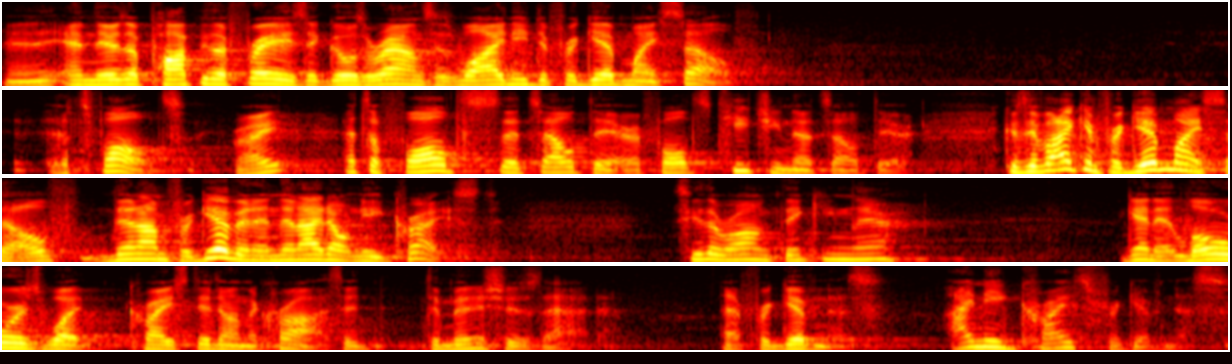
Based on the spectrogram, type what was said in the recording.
And, and there's a popular phrase that goes around says, Well, I need to forgive myself. That's false, right? That's a false that's out there, a false teaching that's out there. Because if I can forgive myself, then I'm forgiven and then I don't need Christ. See the wrong thinking there? Again, it lowers what Christ did on the cross, it diminishes that, that forgiveness. I need Christ's forgiveness.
